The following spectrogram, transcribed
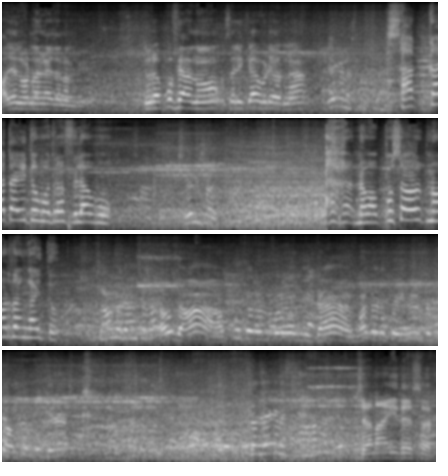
ಅದೇ ನೋಡ್ದಂಗೆ ಇದೆ ನಮಗೆ. ಇವ್ರ ಅಪ್ಪು ಫ್ಯಾನು ಸರಿ ಕೇಳ್ಬಿಡಿ ಅವ್ರನ್ನ ಸಖತ್ತಾಯಿತು ಮಾತ್ರ ಫಿಲಮು. ನಮ್ಮ ಅಪ್ಪು ಸಹ ನೋಡ್ದಂಗಾಯ್ತು ಹೌದಾ? ಅಪ್ಪು ಥರ ಮಾತಾಡಪ್ಪ ಇನ್ನೊಂದು ಸ್ವಲ್ಪ ಅಪ್ಪು ಬಗ್ಗೆ. ಚೆನ್ನಾಗಿದೆ ಸರ್.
